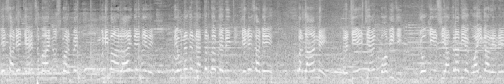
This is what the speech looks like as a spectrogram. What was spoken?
ਇਹ ਸਾਡੇ ਜੈਨ ਸਮਾਜ ਨੂੰ ਸਮਰਪਿਤ ਮੁਨੀ ਮਹਾਰਾਜ ਦੇ ਦੇ ਤੇ ਉਹਨਾਂ ਦੇ ਨੇਤਰਤਵ ਦੇ ਵਿੱਚ ਜਿਹੜੇ ਸਾਡੇ ਪ੍ਰਧਾਨ ਨੇ, ਰਜੇਸ਼ ਜੈਨ ਬੋਬੀ ਜੀ, ਜੋ ਕਿ ਇਸ ਯਾਤਰਾ ਦੀ ਅਗਵਾਈ ਕਰ ਰਹੇ ਨੇ,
